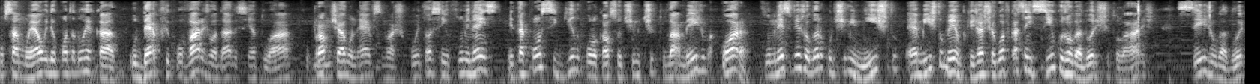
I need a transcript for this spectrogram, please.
o Samuel e deu conta do recado. O Deco ficou várias rodadas sem atuar. O próprio uhum. Thiago Neves se machucou. Então, assim, o Fluminense está conseguindo colocar o seu time titular mesmo agora. O Fluminense vem jogando com time misto. É misto mesmo, porque já chegou a ficar sem cinco jogadores titulares, seis jogadores.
